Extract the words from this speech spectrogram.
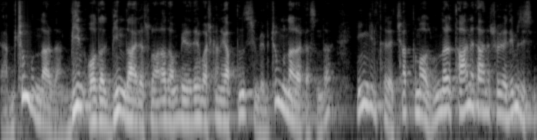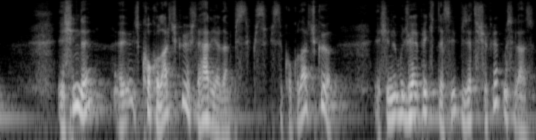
Yani bütün bunlardan bin oda bin dairesi olan adamı belediye başkanı yaptığınız için ve bütün bunların arkasında İngiltere, Çattım bunları tane tane söylediğimiz için. E şimdi e, kokular çıkıyor işte her yerden pislik pislik pislik kokular çıkıyor. E şimdi bu CHP kitlesi bize teşekkür etmesi lazım.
